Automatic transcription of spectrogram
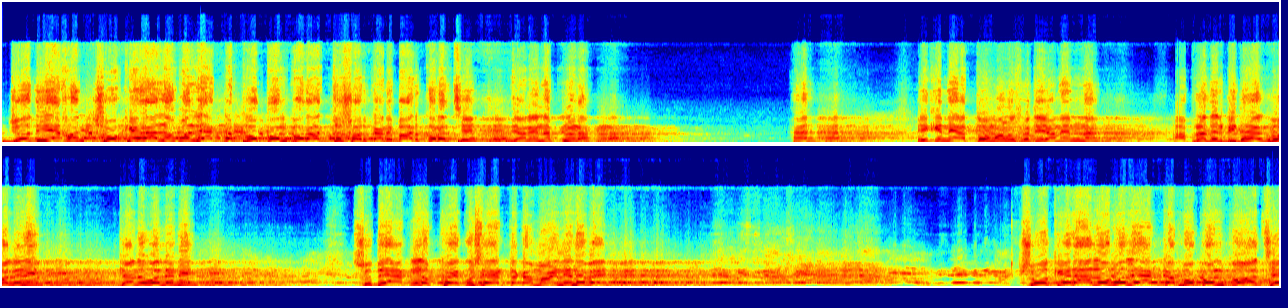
যদি এখন চোখের আলো বলে একটা প্রকল্প রাজ্য সরকার বার করেছে, জানেন আপনারা? হ্যাঁ? এখানে এত মানুষ আছে, জানেন না? আপনাদের বিধায়ক বলেনি? কেন বলেনি? শুধু এক লক্ষ একুশ হাজার টাকা মাইনে নেবে? চোখের আলো বলে একটা প্রকল্প আছে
